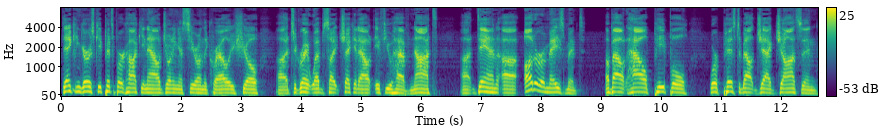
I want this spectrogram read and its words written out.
Dan Kingerski, Pittsburgh Hockey Now, joining us here on the Crowley Show. Uh, it's a great website. Check it out if you have not. Uh, Dan, uh, utter amazement about how people were pissed about Jack Johnson.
